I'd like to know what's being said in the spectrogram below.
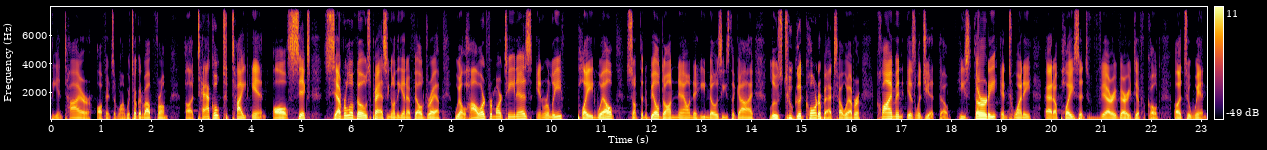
the entire offensive line. We're talking about from uh, tackle to tight end, all six. Several of those passing on the NFL draft. Will Howard for Martinez in relief played well. Something to build on now and that he knows he's the guy. Lose two good cornerbacks, however. Klieman is legit, though. He's 30 and 20 at a place that's very, very difficult uh, to win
